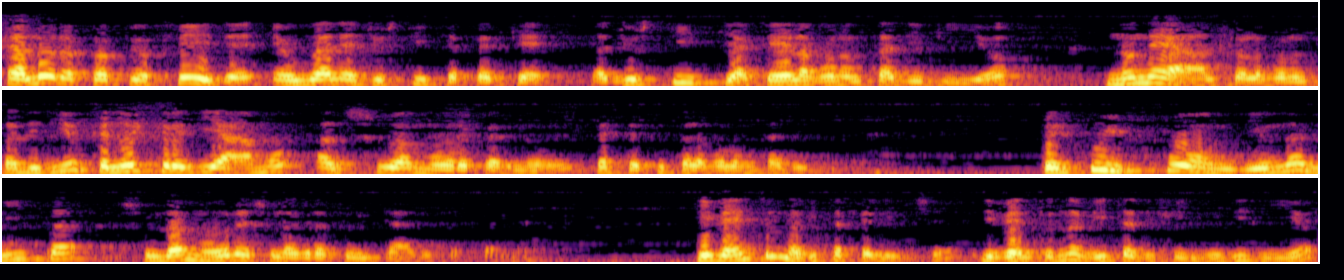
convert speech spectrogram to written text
E allora proprio fede è uguale a giustizia perché la giustizia che è la volontà di Dio non è altro la volontà di Dio che noi crediamo al suo amore per noi. Questa è tutta la volontà di Dio. Per cui fondi una vita sull'amore e sulla gratuità di questo amore. Diventa una vita felice, diventa una vita di figli di Dio,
